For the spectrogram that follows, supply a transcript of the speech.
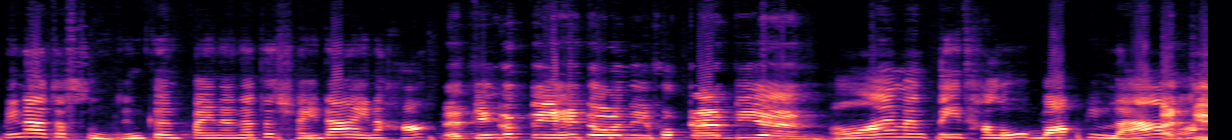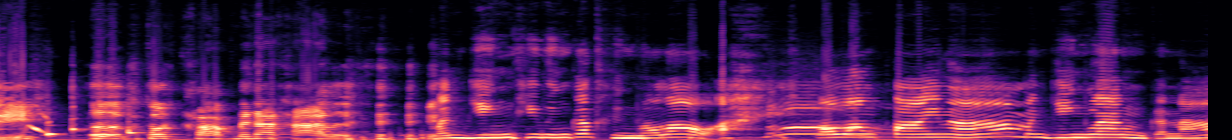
ไม่น่าจะสูงจนเกินไปนะน่าจะใช้ได้นะคะแน่จริงก็ตีให้โดนนี่พวกการเดียนโอ้ยมันตีทะลุบล็อกอยู่แล้ว อาจิ เออขอโทษครับไม่น่าท้าเลย มันยิงทีนึงก็ถึงแล้วเล่า ระวังตายนะ มันยิงแรงเหมือนกันนะ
